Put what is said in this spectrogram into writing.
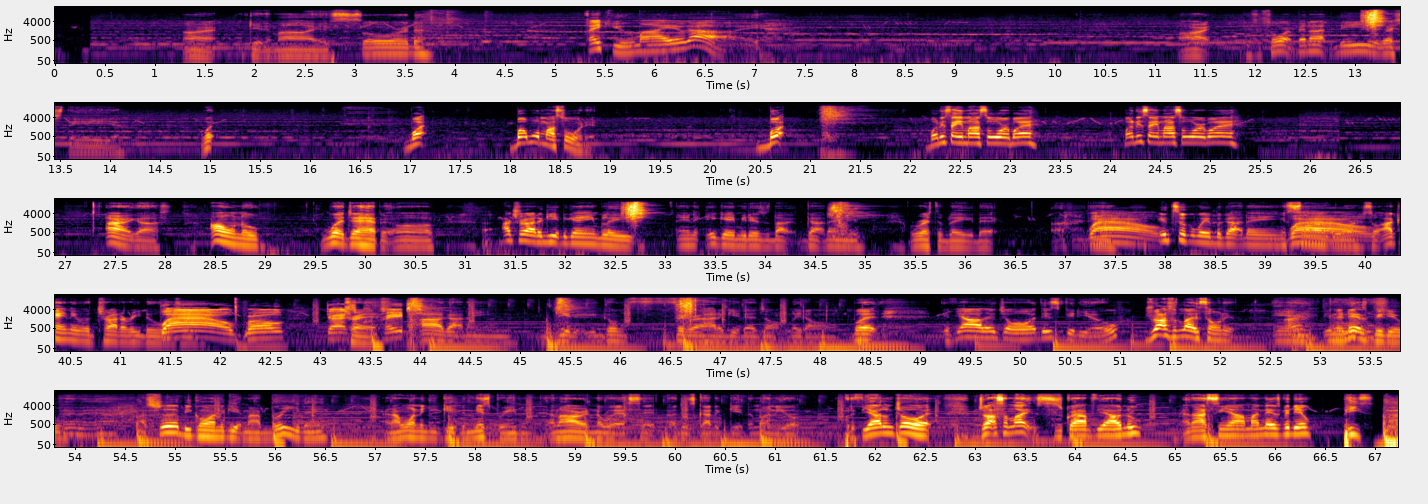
All right, getting my sword. Thank you, my guy. All right, this sword better not be rusty. What? What? But what my sword at? But. But this ain't my sword, boy. But this ain't my sword, boy. Alright, guys. I don't know what just happened. Uh, I tried to get the game blade, and it gave me this goddamn rush the blade back. Wow. It took away goddamn Wow. wow. so I can't even try to redo it. wow, bro. That's Trash. crazy. I goddamn get it. Go figure out how to get that jump later on. But if y'all enjoyed this video, drop some likes on it. And in the next video, I should be going to get my breathing. And I wanted you to get the mist breathing. And I already know where it's at. I just got to get the money up. But if y'all enjoyed, drop some likes, subscribe if y'all new. And I'll see y'all in my next video. Peace.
